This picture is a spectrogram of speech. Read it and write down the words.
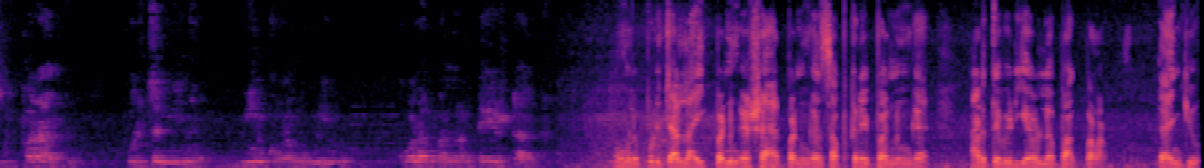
சூப்பராக இருக்குது பொரிச்ச மீன் மீன் குழம்பு மீன் குழம்பெல்லாம் டேஸ்ட்டாக இருக்குது உங்களுக்கு பிடிச்சா லைக் பண்ணுங்கள் ஷேர் பண்ணுங்கள் சப்ஸ்கிரைப் பண்ணுங்கள் அடுத்த வீடியோவில் பார்க்கலாம். தேங்க்யூ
